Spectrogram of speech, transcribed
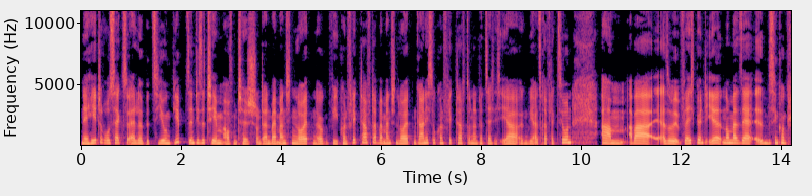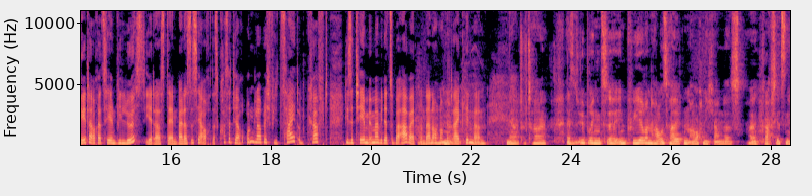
eine heterosexuelle Beziehung gibt, sind diese Themen auf dem Tisch und dann bei manchen Leuten irgendwie konflikthafter, bei manchen Leuten gar nicht so konflikthaft, sondern tatsächlich eher irgendwie als Reflexion. Ähm, aber also vielleicht könnt ihr nochmal sehr äh, ein bisschen konkreter auch erzählen, wie löst ihr das denn? Weil das ist ja auch, das kostet ja auch unglaublich viel Zeit und Kraft, diese Themen immer wieder zu bearbeiten und dann auch noch mit ja. drei Kindern. Ja, total. Es ist übrigens äh, in queeren Haushalten auch nicht anders. Äh, Gab es jetzt eine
